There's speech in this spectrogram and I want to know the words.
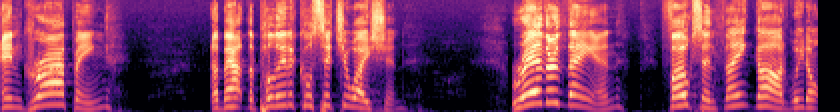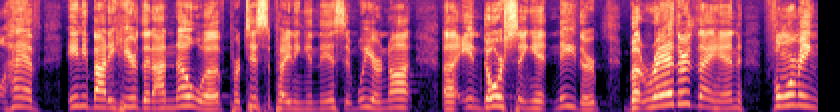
and griping about the political situation, rather than, folks, and thank God we don't have anybody here that I know of participating in this, and we are not uh, endorsing it neither, but rather than forming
